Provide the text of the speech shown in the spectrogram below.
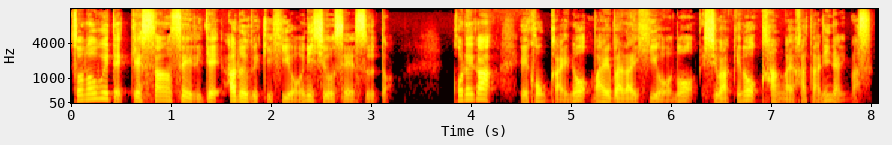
その上で決算整理であるべき費用に修正すると。これが今回の前払い費用の仕分けの考え方になります。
